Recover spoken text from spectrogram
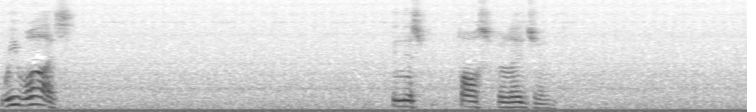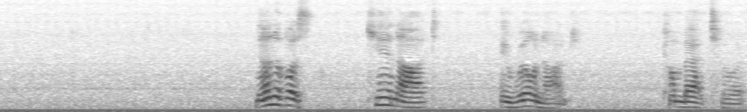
We was in this false religion. None of us cannot and will not come back to it.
